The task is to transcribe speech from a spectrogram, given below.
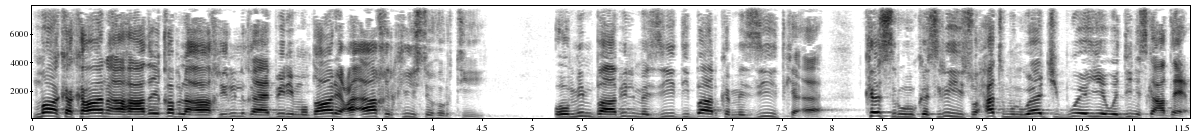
Maaka kaana ahaaday qabla aakhiri lhaabiri mudaarica aakhirkiisa hortii oo min baabilmasiidi baabka masiidka ah kasruhu kasrihiisu xatmun waajib weeye wadin iska adeec.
